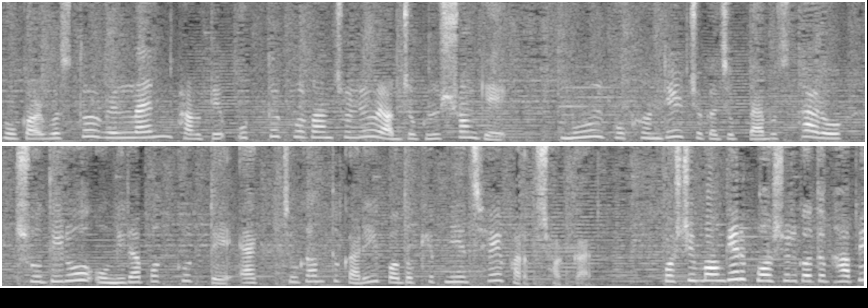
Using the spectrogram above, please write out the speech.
ভূগর্ভস্থ রেললাইন ভারতের উত্তর পূর্বাঞ্চলীয় রাজ্যগুলোর সঙ্গে। মূল ভূখণ্ডের যোগাযোগ ব্যবস্থা আরও সুদৃঢ় ও নিরাপদ করতে এক যুগান্তকারী পদক্ষেপ নিয়েছে ভারত সরকার। পশ্চিমবঙ্গের কৌশলগতভাবে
